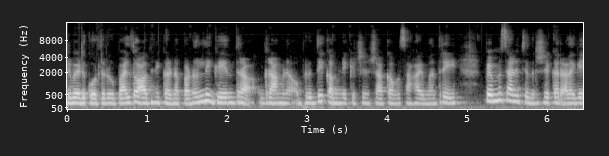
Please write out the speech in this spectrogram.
ఇరవై ఏడు కోట్ల రూపాయలతో ఆధునీకరణ పనుల్ని కేంద్ర గ్రామీణ అభివృద్ధి కమ్యూనికేషన్ శాఖ సహాయ మంత్రి పెమ్మసాని చంద్రశేఖర్ అలాగే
